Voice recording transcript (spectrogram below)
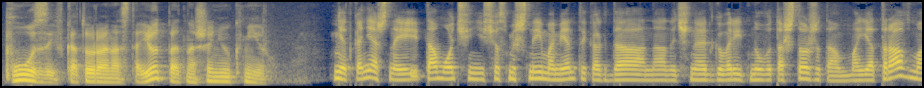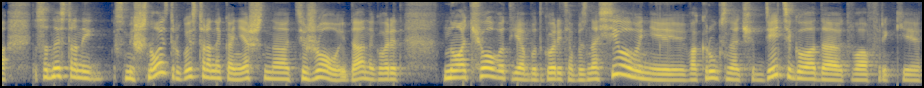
позой, в которую она встает по отношению к миру. Нет, конечно, и там очень еще смешные моменты, когда она начинает говорить, ну вот, а что же там, моя травма. С одной стороны, смешной, с другой стороны, конечно, тяжелый, да, она говорит, ну а что вот я буду говорить об изнасиловании, вокруг, значит, дети голодают в Африке,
